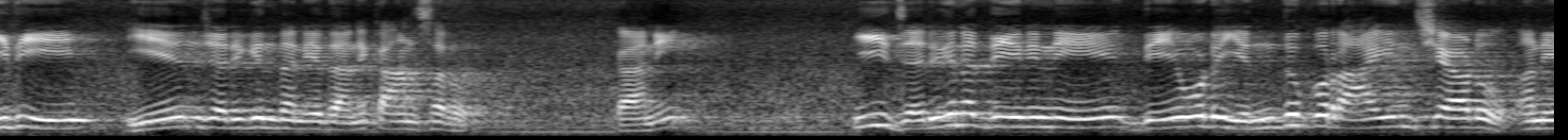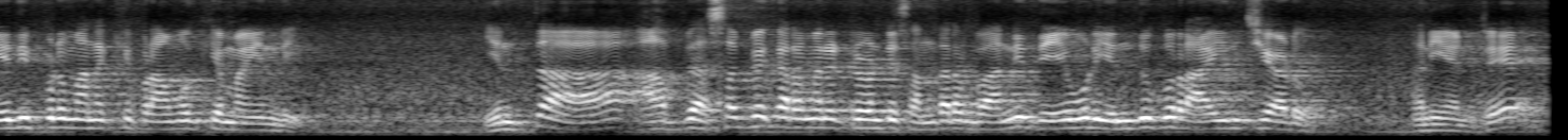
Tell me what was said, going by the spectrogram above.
ఇది ఏం జరిగిందనే దానికి ఆన్సరు. కానీ ఈ జరిగిన దీనిని దేవుడు ఎందుకు రాయించాడు అనేది ఇప్పుడు మనకి ప్రాముఖ్యమైంది. ఇంత అసభ్యకరమైనటువంటి సందర్భాన్ని దేవుడు ఎందుకు రాయించాడు అని అంటే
